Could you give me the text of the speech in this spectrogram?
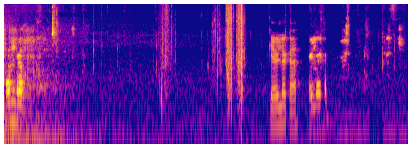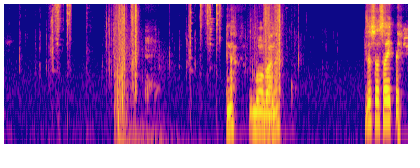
Bomb drop. Carrier lurk, ah. Yan na, bumaba na. Dito sa site eh.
